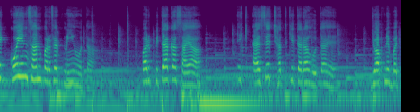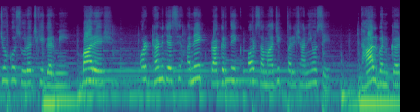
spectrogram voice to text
एक कोई इंसान परफेक्ट नहीं होता, पर पिता का साया एक ऐसे छत की तरह होता है जो अपने बच्चों को सूरज की गर्मी, बारिश और ठंड जैसे अनेक प्राकृतिक और सामाजिक परेशानियों से ढाल बनकर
